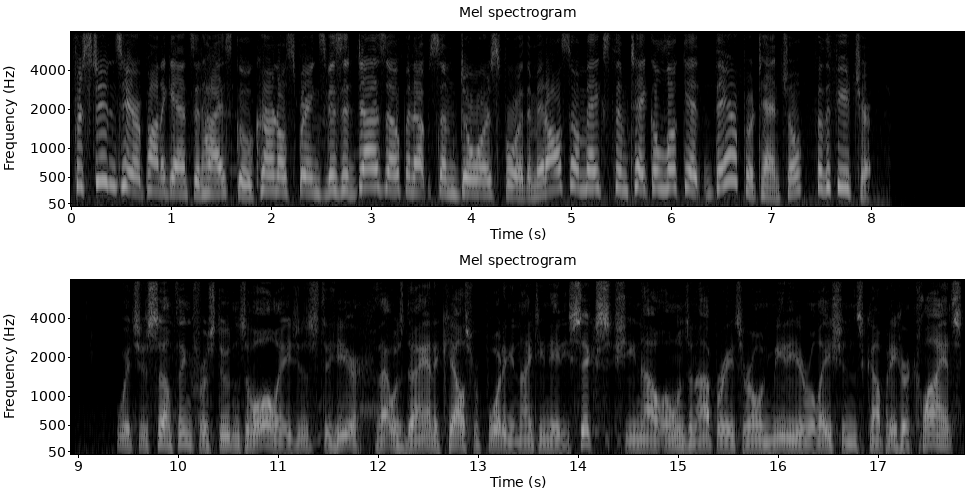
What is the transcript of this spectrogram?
For students here at Ponaganset High School, Colonel Spring's visit does open up some doors for them. It also makes them take a look at their potential for the future which is something for students of all ages to hear. That was Dyana Koelsch reporting in 1986. She now owns and operates her own media relations company. Her clients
